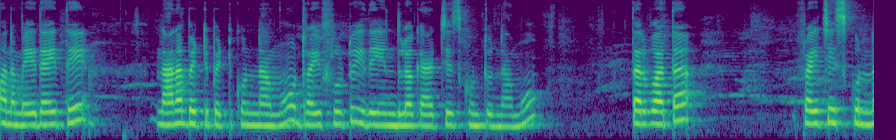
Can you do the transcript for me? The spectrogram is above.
మనం ఏదైతే నానబెట్టి పెట్టుకున్నామో డ్రై ఫ్రూట్ ఇది ఇందులోకి యాడ్ చేసుకుంటున్నాము. తర్వాత ఫ్రై చేసుకున్న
